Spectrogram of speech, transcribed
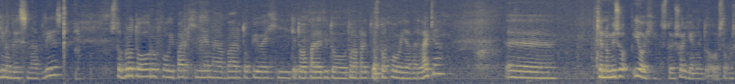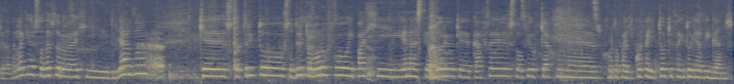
γίνονται οι συναυλίες, στον πρώτο όροφο υπάρχει ένα μπαρ το οποίο έχει και το απαραίτητο, τον απαραίτητο στόχο για βελάκια. Ε, και νομίζω, ή όχι, στο ισόγειο είναι το στόχος για τα βελάκια. Στο δεύτερο έχει μπιλιάρδο και στο τρίτο, στον τρίτο όροφο υπάρχει ένα εστιατόριο και καφέ στο οποίο φτιάχνουν ε, χορτοφαγικό φαγητό και φαγητό για vegans.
